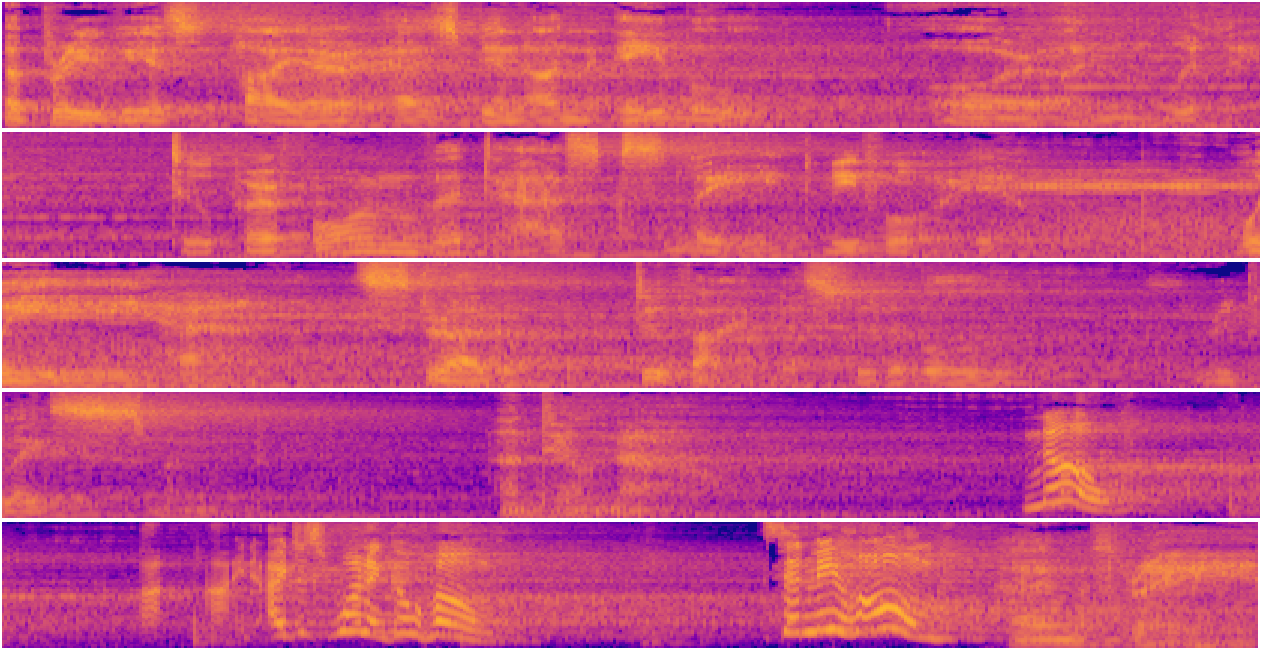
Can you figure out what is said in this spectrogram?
A previous hire has been unable or unwilling to perform the tasks laid before him. We have struggled to find a suitable replacement until now. No! I, I, I just want to go home. Send me home! I'm afraid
